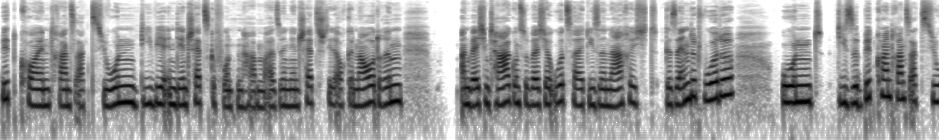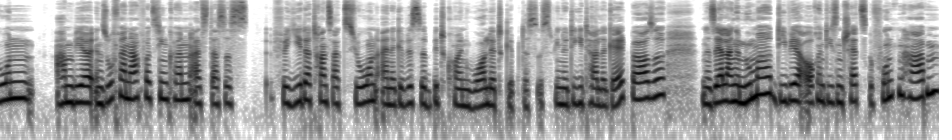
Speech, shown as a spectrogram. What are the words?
Bitcoin-Transaktionen, die wir in den Chats gefunden haben. Also in den Chats steht auch genau drin, an welchem Tag und zu welcher Uhrzeit diese Nachricht gesendet wurde. Und diese Bitcoin-Transaktion haben wir insofern nachvollziehen können, als dass es für jede Transaktion eine gewisse Bitcoin-Wallet gibt. Das ist wie eine digitale Geldbörse, eine sehr lange Nummer, die wir auch in diesen Chats gefunden haben.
